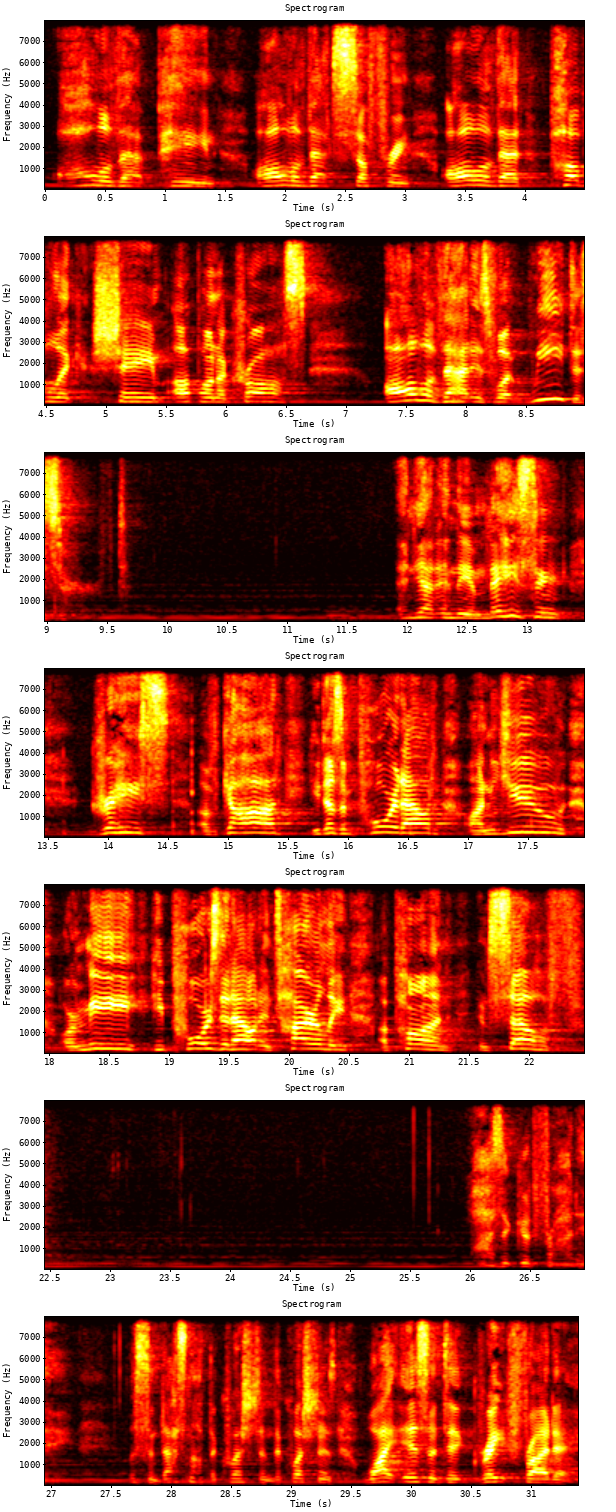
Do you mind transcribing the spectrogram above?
all of that pain, all of that suffering, all of that public shame up on a cross, all of that is what we deserve. Yet, in the amazing grace of God, He doesn't pour it out on you or me, He pours it out entirely upon Himself. Why is it Good Friday? Listen, that's not the question. The question is, why isn't it Great Friday?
